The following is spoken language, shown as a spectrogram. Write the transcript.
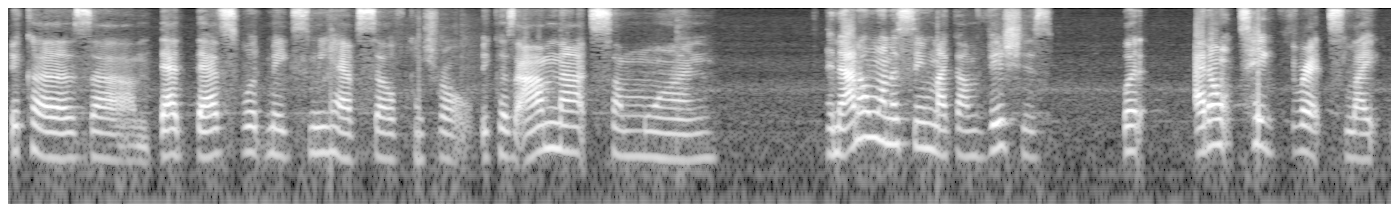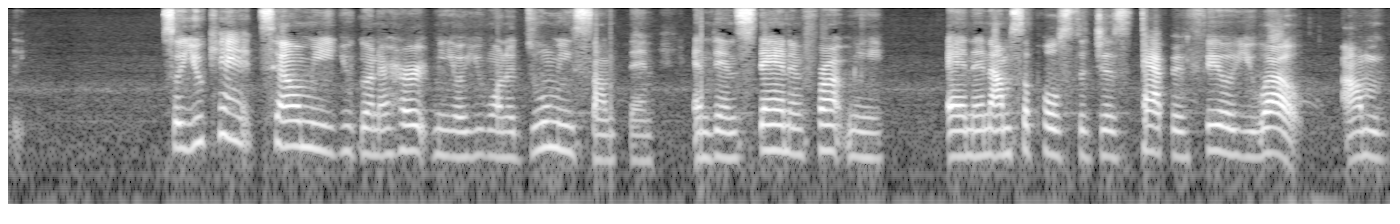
because um, that that's what makes me have self control because I'm not someone, and I don't want to seem like I'm vicious, but I don't take threats lightly. So you can't tell me you're going to hurt me or you want to do me something and then stand in front of me and then I'm supposed to just tap and feel you out. I'm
